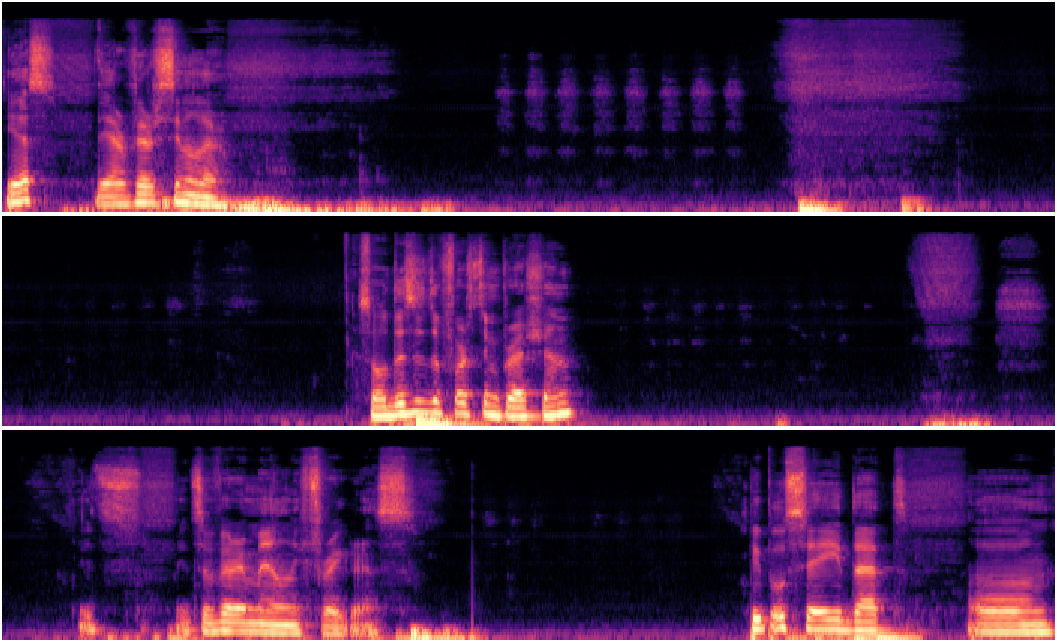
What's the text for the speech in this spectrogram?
yes they are very similar So this is the first impression. It's it's a very manly fragrance. People say that um,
